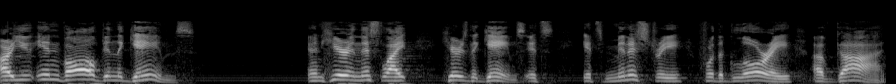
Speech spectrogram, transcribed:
Are you involved in the games? And here in this light, here's the games. It's, it's ministry for the glory of God.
